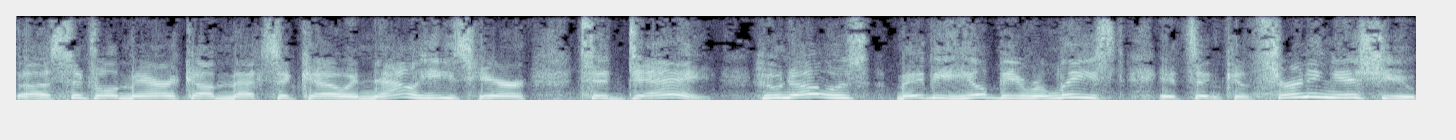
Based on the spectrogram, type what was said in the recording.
uh, Central America, Mexico, and now he's here today. Who knows? Maybe he'll be released. It's a concerning issue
